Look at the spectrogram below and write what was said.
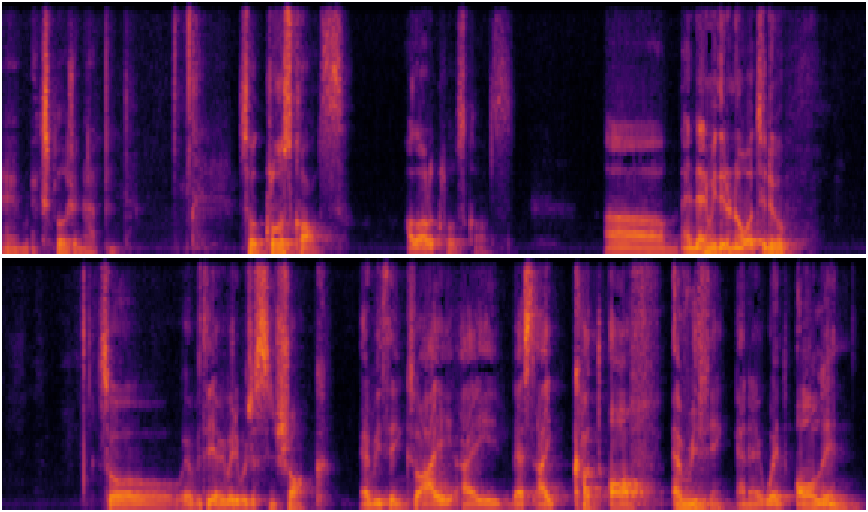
um, explosion happened. So close calls, a lot of close calls, um, and then we didn't know what to do. So everything, everybody was just in shock. Everything. So I, I invest, I cut off everything and I went all in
